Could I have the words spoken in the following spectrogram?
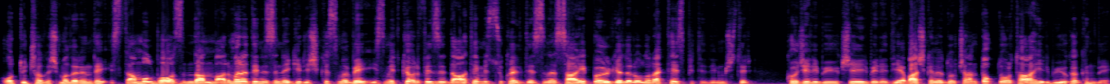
ODTÜ çalışmalarında İstanbul Boğazı'ndan Marmara Denizi'ne giriş kısmı ve İzmit Körfezi daha temiz su kalitesine sahip bölgeler olarak tespit edilmiştir. Kocaeli Büyükşehir Belediye Başkanı Doçent Doktor Tahir Büyükakın ve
